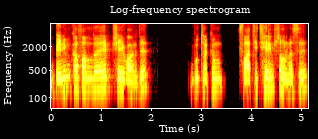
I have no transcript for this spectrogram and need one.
benim kafamda hep şey vardı. Bu takım Fatih Terim sonrası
